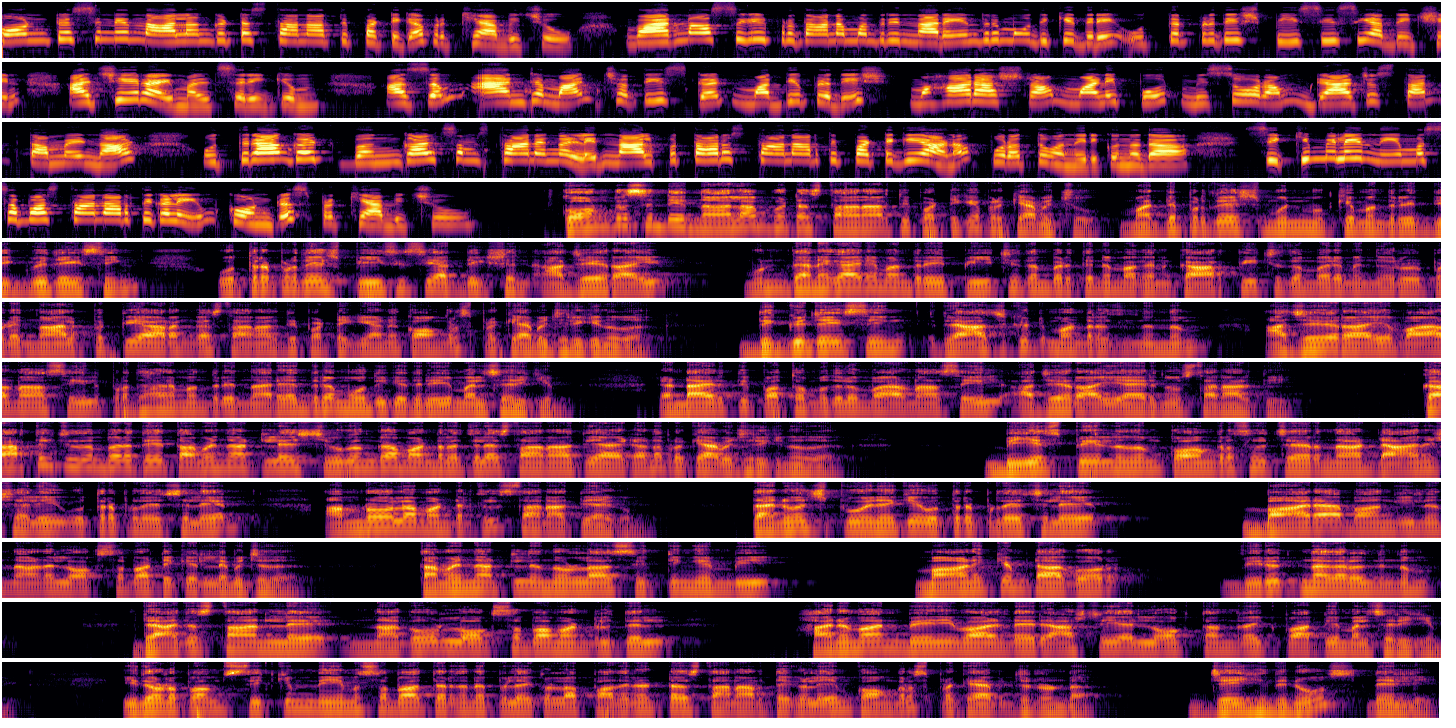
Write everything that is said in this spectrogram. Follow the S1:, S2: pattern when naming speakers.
S1: കോൺഗ്രസിന്റെ നാലാംഘട്ട സ്ഥാനാർത്ഥി പട്ടിക പ്രഖ്യാപിച്ചു. വാരണാസിയിൽ പ്രധാനമന്ത്രി നരേന്ദ്രമോദിക്കെതിരെ ഉത്തർപ്രദേശ് പി സി സി അധ്യക്ഷൻ അജയ് റായ് മത്സരിക്കും. അസം ആൻഡമാൻ ഛത്തീസ്ഗഡ് മധ്യപ്രദേശ് മഹാരാഷ്ട്ര മണിപ്പൂർ മിസോറം രാജസ്ഥാൻ തമിഴ്നാട് ഉത്തരാഖണ്ഡ് ബംഗാൾ സംസ്ഥാനങ്ങളിലെ നാൽപ്പത്തി ആറ് സ്ഥാനാർത്ഥി പട്ടികയാണ് പുറത്തുവന്നിരിക്കുന്നത്. സിക്കിമിലെ നിയമസഭാ സ്ഥാനാർത്ഥികളെയും കോൺഗ്രസ് പ്രഖ്യാപിച്ചു.
S2: കോൺഗ്രസിന്റെ നാലാം ഘട്ട സ്ഥാനാർത്ഥി പട്ടിക പ്രഖ്യാപിച്ചു. മധ്യപ്രദേശ് മുൻ മുഖ്യമന്ത്രി ദിഗ്വിജയ് സിംഗ് ഉത്തർപ്രദേശ് പി അധ്യക്ഷൻ അജയ് റായ് മുൻ ധനകാര്യമന്ത്രി പി ചിദംബരത്തിന്റെ മകൻ കാർത്തി ചിദംബരം എന്നിവരുൾപ്പെടെ നാൽപ്പത്തിയാറംഗ സ്ഥാനാർത്ഥി പട്ടികയാണ് കോൺഗ്രസ് പ്രഖ്യാപിച്ചിരിക്കുന്നത്. ദിഗ്വിജയ് സിംഗ് രാജ്ഗഡ് മണ്ഡലത്തിൽ നിന്നും അജയ് റായ് വാരണാസിയിൽ പ്രധാനമന്ത്രി നരേന്ദ്രമോദിക്കെതിരെയും മത്സരിക്കും. രണ്ടായിരത്തി പത്തൊമ്പതിലും വാരണാസിയിൽ അജയ് റായി ആയിരുന്നു സ്ഥാനാർത്ഥി. കാർത്തിക് ചിദംബരത്തെ തമിഴ്നാട്ടിലെ ശിവഗംഗ മണ്ഡലത്തിലെ സ്ഥാനാർത്ഥിയായിട്ടാണ് പ്രഖ്യാപിച്ചിരിക്കുന്നത്. ബി എസ് പിയിൽ നിന്നും കോൺഗ്രസിൽ ചേർന്ന ഡാനിഷ് അലി ഉത്തർപ്രദേശിലെ അമ്രോല മണ്ഡലത്തിൽ സ്ഥാനാർത്ഥിയാകും. തനൂജ് പൂനെയ്ക്ക് ഉത്തർപ്രദേശിലെ ബാരാബാങ്കിയിൽ നിന്നാണ് ലോക്സഭാ ടിക്കറ്റ് ലഭിച്ചത്. തമിഴ്നാട്ടിൽ നിന്നുള്ള sitting M P Manickam Tagore വിരുദ് നഗറിൽ നിന്നും രാജസ്ഥാനിലെ നഗോർ ലോക്സഭാ മണ്ഡലത്തിൽ ഹനുമാൻ ബേനിവാളിന്റെ രാഷ്ട്രീയ ലോക് താന്ത്രിക് പാർട്ടി മത്സരിക്കും. ഇതോടൊപ്പം സിക്കിം നിയമസഭാ തെരഞ്ഞെടുപ്പിലേക്കുള്ള പതിനെട്ട് സ്ഥാനാർത്ഥികളെയും കോൺഗ്രസ് പ്രഖ്യാപിച്ചിട്ടുണ്ട്. ജയ് ഹിന്ദ് ന്യൂസ് ഡൽഹി.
